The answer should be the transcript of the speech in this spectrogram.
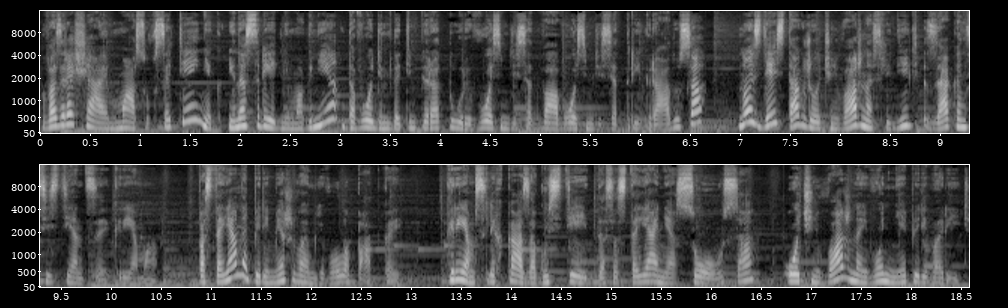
возвращаем массу в сотейник и на среднем огне доводим до температуры 82-83 градуса, но здесь также очень важно следить за консистенцией крема. Постоянно перемешиваем его лопаткой. Крем слегка загустеет до состояния соуса, очень важно его не переварить.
